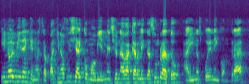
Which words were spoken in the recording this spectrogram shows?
Y no olviden que nuestra página oficial, como bien mencionaba Carlita hace un rato, ahí nos pueden encontrar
